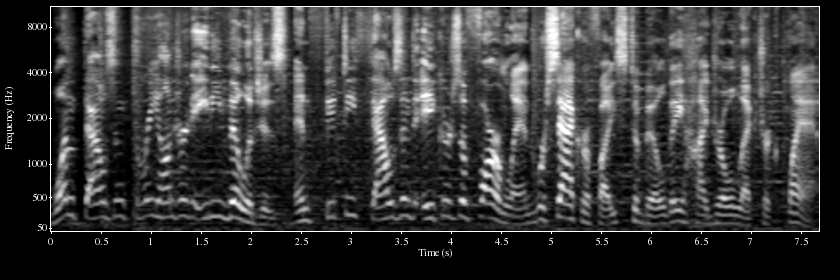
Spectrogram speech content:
1,380 villages, and 50,000 acres of farmland were sacrificed to build a hydroelectric plant.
